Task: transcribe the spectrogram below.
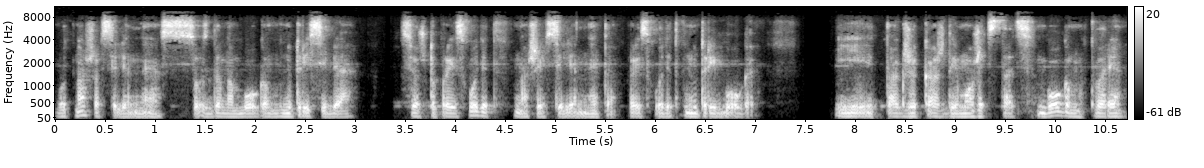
Вот наша Вселенная создана Богом внутри себя. все, что происходит в нашей Вселенной, это происходит внутри Бога. И также каждый может стать Богом, творя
